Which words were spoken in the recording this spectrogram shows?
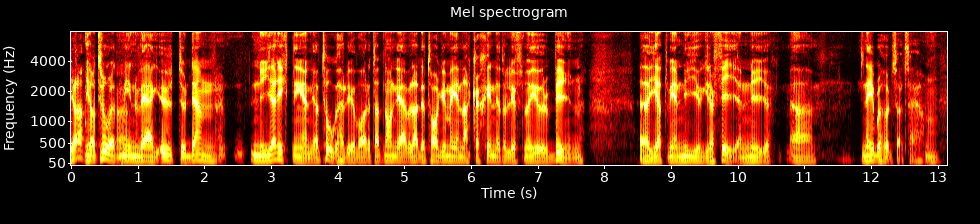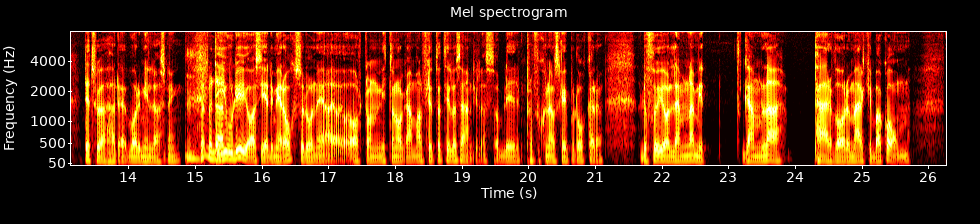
Ja. Jag tror att min väg ut ur den nya riktningen jag tog hade ju varit att någon jävel hade tagit mig i nackaskinnet och lyft mig ur byn. Uh, gett mig en ny geografi, en ny uh, neighborhood så att säga. Mm. Det tror jag hade varit min lösning. Men, men Det där, gjorde ju jag sedermera också då när jag är 18-19 år gammal. Flyttade till Los Angeles och blir professionell skateboardåkare. Då får jag lämna mitt gamla Per-varumärke bakom.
